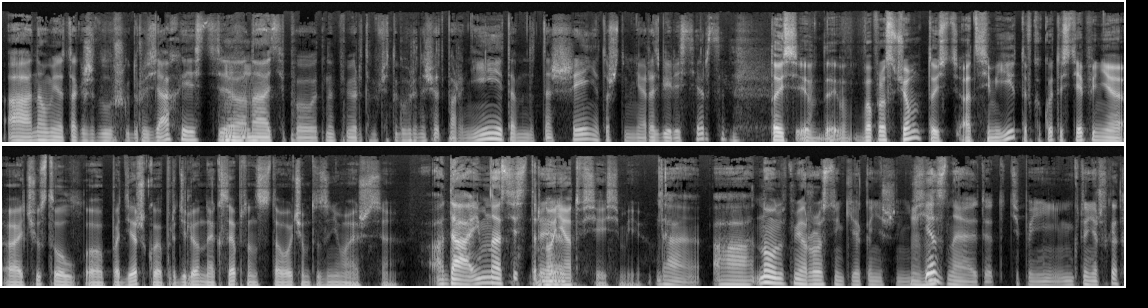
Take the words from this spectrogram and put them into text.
А она у меня также в лучших друзьях есть. э, Мгм. Она, типа, вот, например, там что-то говорит насчет парней, там, отношения, то, что меня разбили сердце. То есть э, д- вопрос в чем? То есть от семьи ты в какой-то степени э, чувствовал э, поддержку и определенный acceptance того, чем ты занимаешься, А, да, именно от сестры. но не от всей семьи. Да. А, ну, например, родственники, конечно, не все Мгм. знают это, типа, никто не рассказывает.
